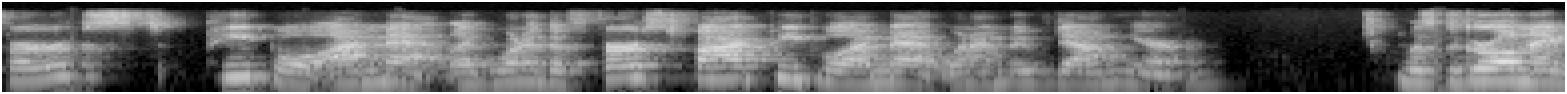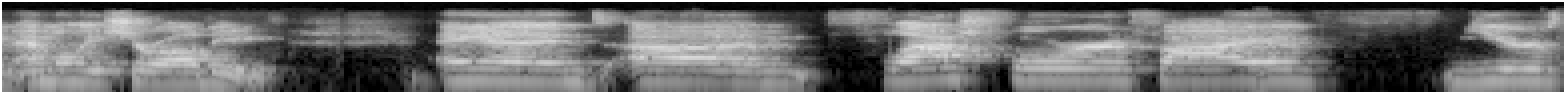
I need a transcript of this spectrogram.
first people I met, like one of the first five people I met when I moved down here, was a girl named Emily Schiraldi. And um, flash forward five years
